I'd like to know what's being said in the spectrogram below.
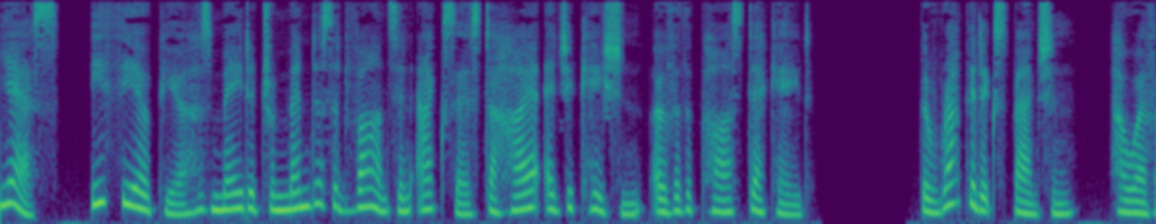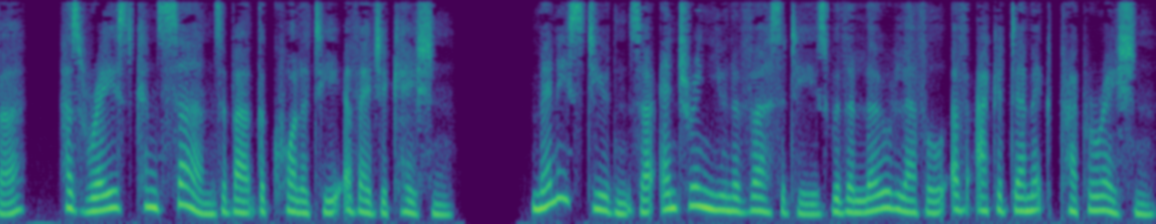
Yes, Ethiopia has made a tremendous advance in access to higher education over the past decade. The rapid expansion, however, has raised concerns about the quality of education. Many students are entering universities with a low level of academic preparation.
